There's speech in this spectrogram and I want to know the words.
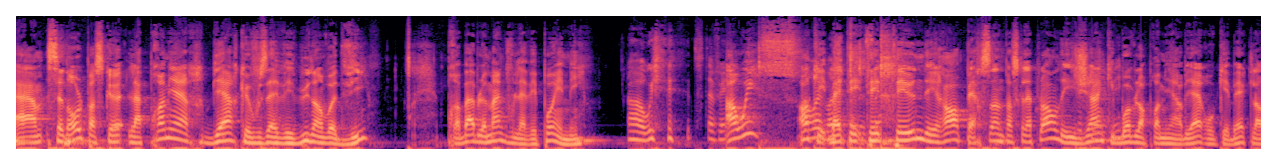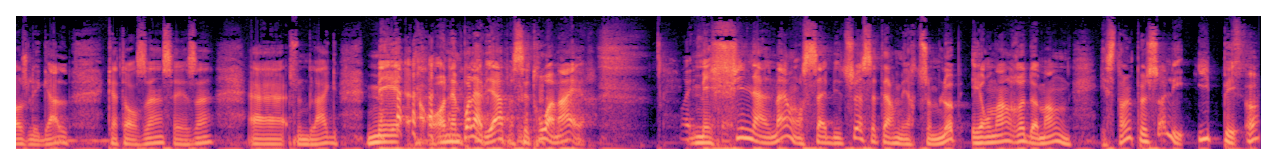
Euh, c'est drôle parce que la première bière que vous avez bu dans votre vie, probablement que vous l'avez pas aimée. Ah oui, tout à fait. Ah oui? Ah OK. oui, moi, ben, t'es, une des rares personnes, parce que la plupart des gens qui boivent leur première bière au Québec, l'âge légal, 14 ans, 16 ans, euh, c'est une blague, mais on n'aime pas la bière parce que c'est trop amer. Oui, Mais finalement, on s'habitue à cette amertume-là et on en redemande. Et c'est un peu ça, les IPA.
